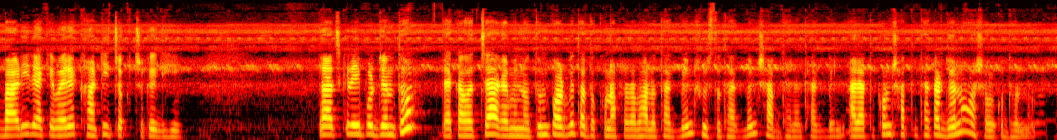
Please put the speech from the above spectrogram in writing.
বাড়ির একেবারে খাঁটি চকচকে ঘি। তো আজকের এই পর্যন্ত দেখা হচ্ছে আগামী নতুন পর্বে। ততক্ষণ আপনারা ভালো থাকবেন, সুস্থ থাকবেন, সাবধানে থাকবেন। আর এতক্ষণ সাথে থাকার জন্য অসংখ্য ধন্যবাদ।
